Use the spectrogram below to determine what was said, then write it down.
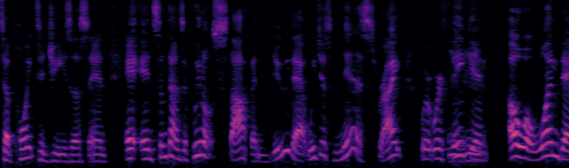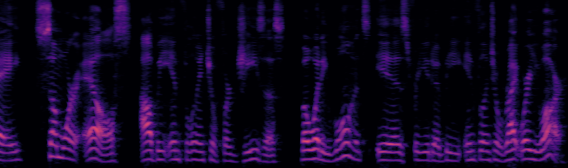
to point to Jesus? And and, and sometimes if we don't stop and do that, we just miss. Right? We're, we're mm-hmm. thinking. Mm-hmm oh, well, one day somewhere else I'll be influential for Jesus. But what he wants is for you to be influential right where you are,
